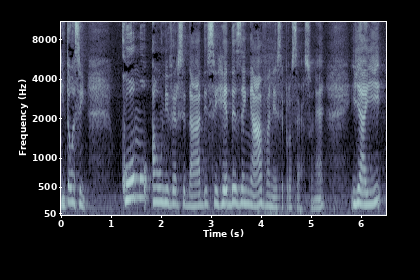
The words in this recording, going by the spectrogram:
Então, assim, como a universidade se redesenhava nesse processo, né? E aí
